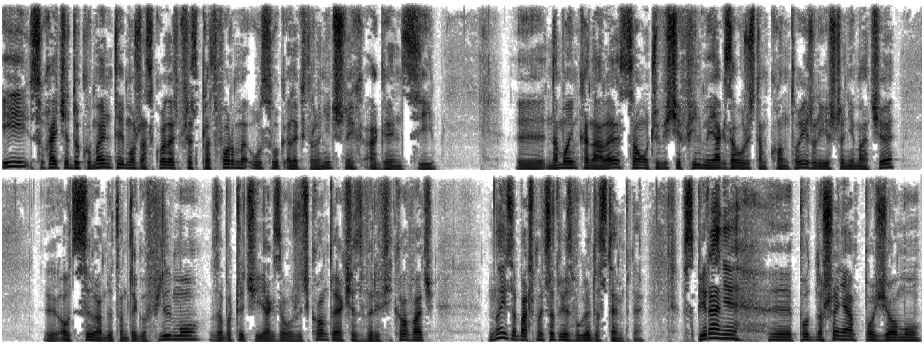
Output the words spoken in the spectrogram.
I słuchajcie, dokumenty można składać przez platformę usług elektronicznych agencji. Y, na moim kanale są oczywiście filmy, jak założyć tam konto, jeżeli jeszcze nie macie. Y, odsyłam do tamtego filmu, zobaczycie jak założyć konto, jak się zweryfikować. No i zobaczmy, co tu jest w ogóle dostępne. Wspieranie y, podnoszenia poziomu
